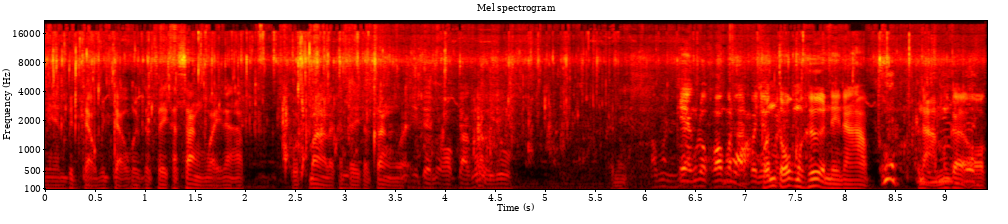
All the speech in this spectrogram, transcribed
แมนเป็นเจ้าเป็นเจ้าเพิ่นก็ใส่กระสั่งไว้นะครับกดมาแล้วก็ใส่กระสั่งไว้ที่เดินออกจากมืออยู่อันนี้แกงลูกของมันไปฝนตกเมื่อคืนนี่นะครับหนามมันก็ออก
